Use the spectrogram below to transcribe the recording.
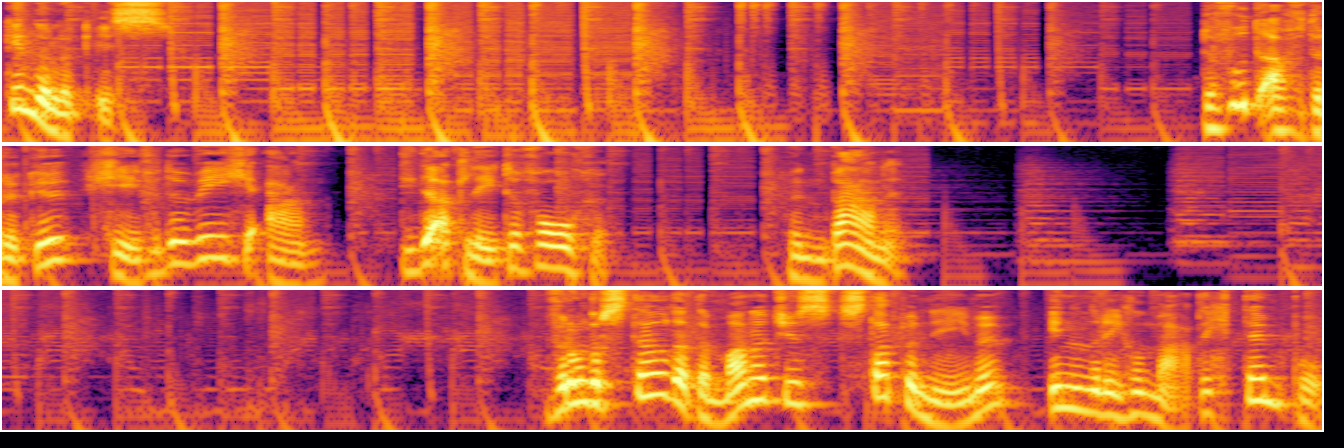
kinderlijk is. De voetafdrukken geven de wegen aan die de atleten volgen, hun banen. Veronderstel dat de mannetjes stappen nemen in een regelmatig tempo,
